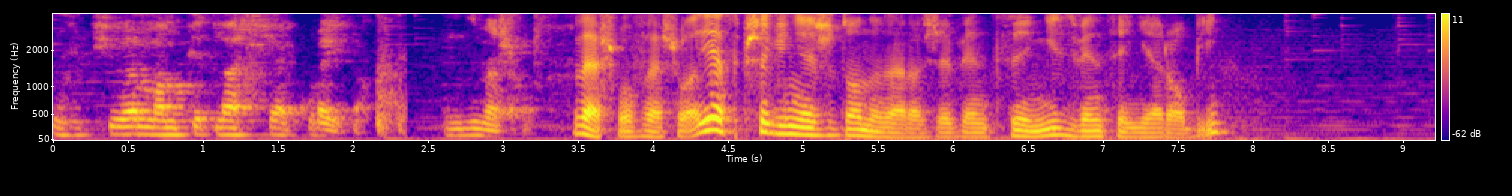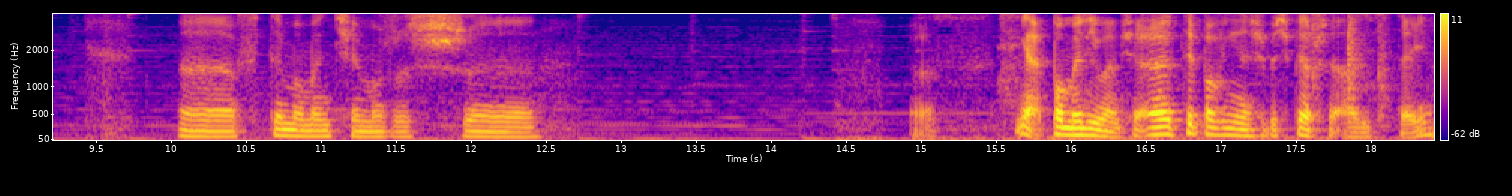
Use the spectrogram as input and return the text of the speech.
Rzuciłem, mam 15 akuratna. Więc weszło. Weszło, weszło. Jest przygnieżdżony na razie, więc nic więcej nie robi. E, W tym momencie możesz. e, Teraz. Nie, pomyliłem się. E, Ty powinieneś być pierwszy, Alistair.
